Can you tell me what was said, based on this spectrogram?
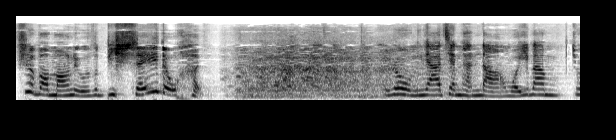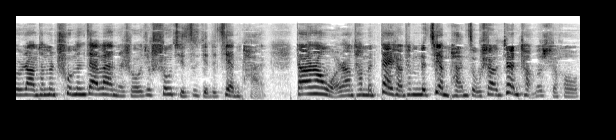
这帮盲流子比谁都狠。比如说我们家键盘党，我一般就是让他们出门在外的时候就收起自己的键盘。当让我让他们带上他们的键盘走上战场的时候，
